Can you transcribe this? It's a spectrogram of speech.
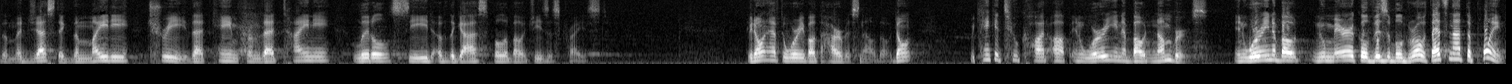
the majestic, the mighty tree that came from that tiny little seed of the gospel about Jesus Christ. We don't have to worry about the harvest now, though. Don't, we can't get too caught up in worrying about numbers, in worrying about numerical visible growth. That's not the point.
